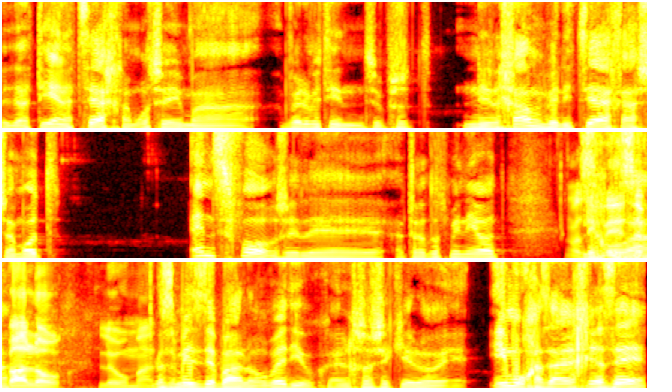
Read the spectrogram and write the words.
לדעתי ינצח, למרות שעם הוולווטין שפשוט נלחם וניצח, האשמות אין ספור של אה, הטרדות מיניות. אז מי לכאורה. זה בלור, לעומת. אז מי זה בלור, בדיוק. אני חושב שכאילו, אם הוא חזר אחרי זה,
